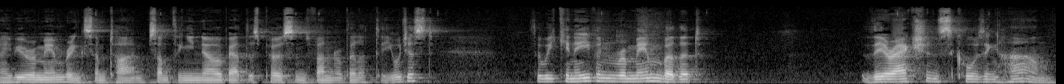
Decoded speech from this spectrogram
Maybe remembering sometime something you know about this person's vulnerability, or just that we can even remember that their actions causing harm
